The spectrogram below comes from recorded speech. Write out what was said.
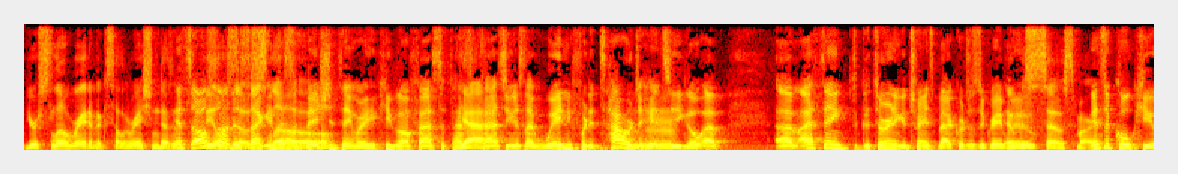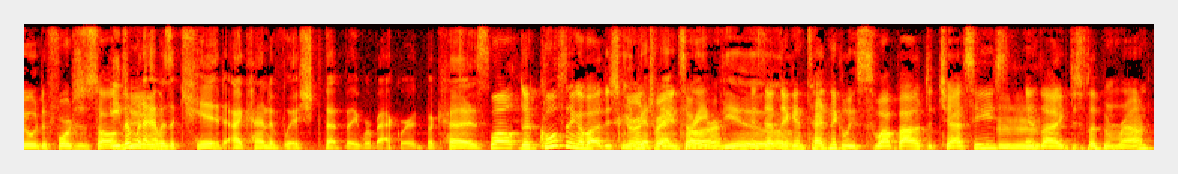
your slow rate of acceleration doesn't it's also this so like slow. anticipation thing where you keep going faster, faster, Yeah. Mm-hmm. faster. You're just like waiting for the tower to hit so you go up. Um, I think turning the trains backwards was a great it move. It was so smart it's a cool cue. The Fortress of Solitude. even when i was a kid i kind of wished that they were backward because Well, the cool thing about these current trains are view. is that they can technically swap out the chassis Mm-hmm. and like just flip them around,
